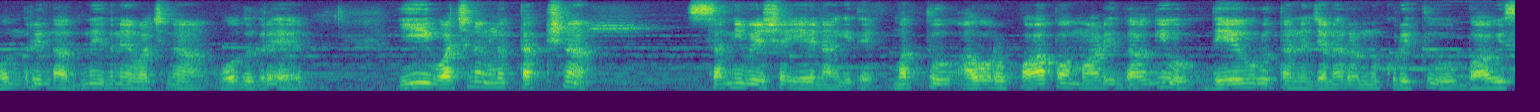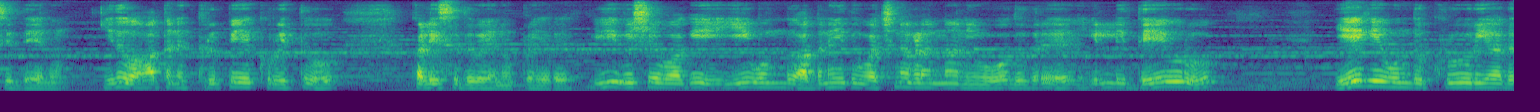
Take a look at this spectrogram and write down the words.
ಒಂದರಿಂದ ಹದಿನೈದನೇ ವಚನ ಓದಿದ್ರೆ ಈ ವಚನಗಳ ತಕ್ಷಣ ಸನ್ನಿವೇಶ ಏನಾಗಿದೆ ಮತ್ತು ಅವರು ಪಾಪ ಮಾಡಿದಾಗ್ಯೂ ದೇವರು ತನ್ನ ಜನರನ್ನು ಕುರಿತು ಭಾವಿಸಿದ್ದೇನು. ಇದು ಆತನ ಕೃಪೆಯ ಕುರಿತು ಕಲಿಸಿದುವೇನು ಪ್ರಿಯರೇ? ಈ ವಿಷಯವಾಗಿ ಈ ಒಂದು ಹದಿನೈದು ವಚನಗಳನ್ನು ನೀವು ಓದಿದ್ರೆ ಇಲ್ಲಿ ದೇವರು ಹೇಗೆ ಒಂದು ಕ್ರೂರಿಯಾದ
